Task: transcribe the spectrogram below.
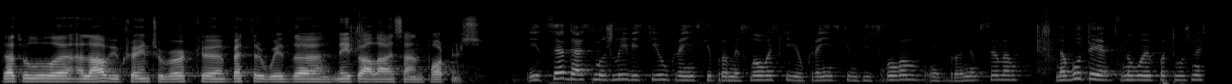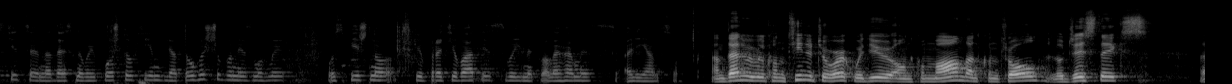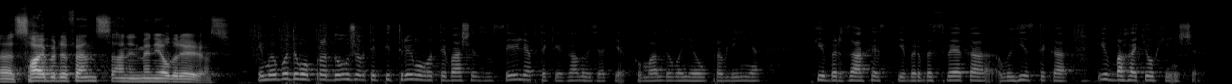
that will allow Ukraine to work better with NATO allies and partners. І це дасть можливість і українській промисловості, і українським військовим і збройним силам набути нової потужності. Це надасть новий поштовх їм для того, щоб вони змогли успішно співпрацювати з своїми колегами з альянсу. And then we will continue to work with you on command and control, logistics, uh, cyber defense, and in many other areas. І ми будемо продовжувати підтримувати ваші зусилля в таких галузях, як командування, управління, кіберзахист, кібербезпека, логістика і в багатьох інших.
